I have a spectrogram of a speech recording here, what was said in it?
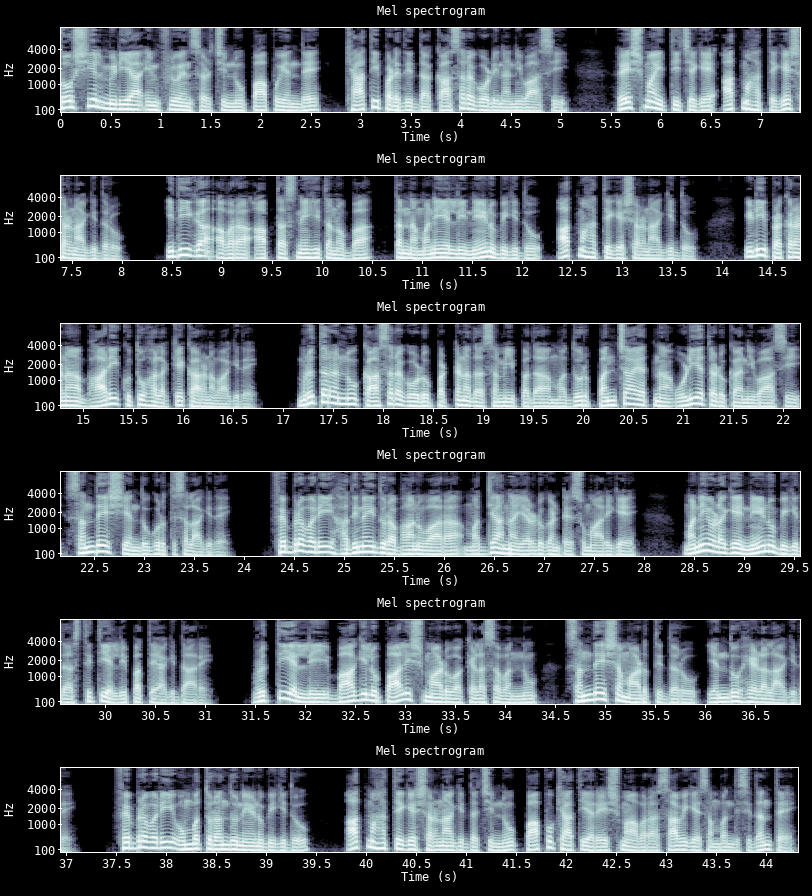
Social media influencer ಚಿನ್ನು ಪಾಪು ಎಂದೇ ಖ್ಯಾತಿ ಪಡೆದಿದ್ದ ಕಾಸರಗೋಡಿನ ನಿವಾಸಿ ರೇಷ್ಮಾ ಇತ್ತೀಚೆಗೆ ಆತ್ಮಹತ್ಯೆಗೆ ಶರಣಾಗಿದ್ದರು. ಇದೀಗ ಅವರ ಆಪ್ತ ಸ್ನೇಹಿತನೊಬ್ಬ ತನ್ನ ಮನೆಯಲ್ಲಿ ನೇಣು ಬಿಗಿದು ಆತ್ಮಹತ್ಯೆಗೆ ಶರಣಾಗಿದ್ದು, ಇಡೀ ಪ್ರಕರಣ ಭಾರೀ ಕುತೂಹಲಕ್ಕೆ ಕಾರಣವಾಗಿದೆ. ಮೃತರನ್ನು ಕಾಸರಗೋಡು ಪಟ್ಟಣದ ಸಮೀಪದ ಮಧುರ್ ಪಂಚಾಯತ್ನ ಉಳಿಯತಡುಕ ನಿವಾಸಿ ಸಂದೇಶ್ ಎಂದು ಗುರುತಿಸಲಾಗಿದೆ. ಫೆಬ್ರವರಿ ಹದಿನೈದರ ಭಾನುವಾರ ಮಧ್ಯಾಹ್ನ ಎರಡು ಗಂಟೆ ಸುಮಾರಿಗೆ ಮನೆಯೊಳಗೆ ನೇಣು ಬಿಗಿದ ಸ್ಥಿತಿಯಲ್ಲಿ ಪತ್ತೆಯಾಗಿದ್ದಾರೆ. ವೃತ್ತಿಯಲ್ಲಿ ಬಾಗಿಲು ಪಾಲಿಷ್ ಮಾಡುವ ಕೆಲಸವನ್ನು ಸಂದೇಶ ಮಾಡುತ್ತಿದ್ದರು ಎಂದು ಹೇಳಲಾಗಿದೆ. ಫೆಬ್ರವರಿ ಒಂಬತ್ತರಂದು ನೇಣು ಬಿಗಿದು, ಆತ್ಮಹತ್ಯೆಗೆ ಶರಣಾಗಿದ್ದ ಚಿನ್ನು ಪಾಪು ಖ್ಯಾತಿಯ ರೇಷ್ಮಾ ಅವರ ಸಾವಿಗೆ ಸಂಬಂಧಿಸಿದಂತೆ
